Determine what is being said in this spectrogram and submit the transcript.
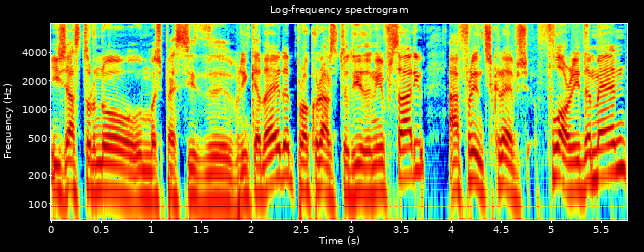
e já se tornou uma espécie de brincadeira. Procurares o teu dia de aniversário, à frente escreves Florida Man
